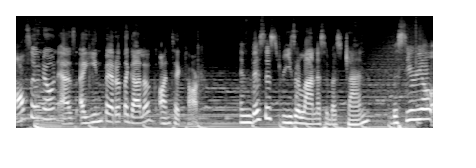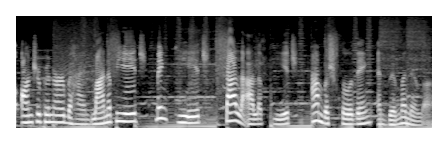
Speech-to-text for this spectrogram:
also known as Ayin Pero Tagalog on TikTok. And this is Riza Lana Sebastian, the serial entrepreneur behind Lana PH, Mink PH, Sala Ala PH, Ambush Clothing, and Bim Manila.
